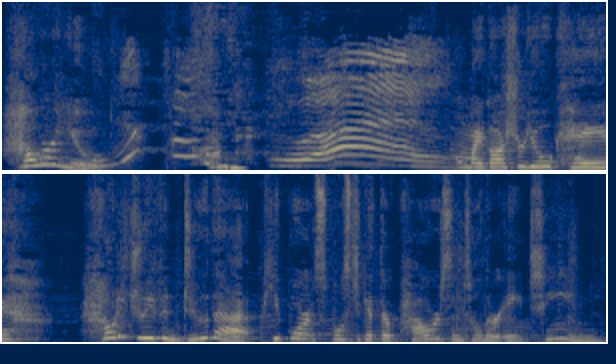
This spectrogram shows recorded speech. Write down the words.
How are you? Oh my gosh, are you okay? How did you even do that? People aren't supposed to get their powers until they're 18.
